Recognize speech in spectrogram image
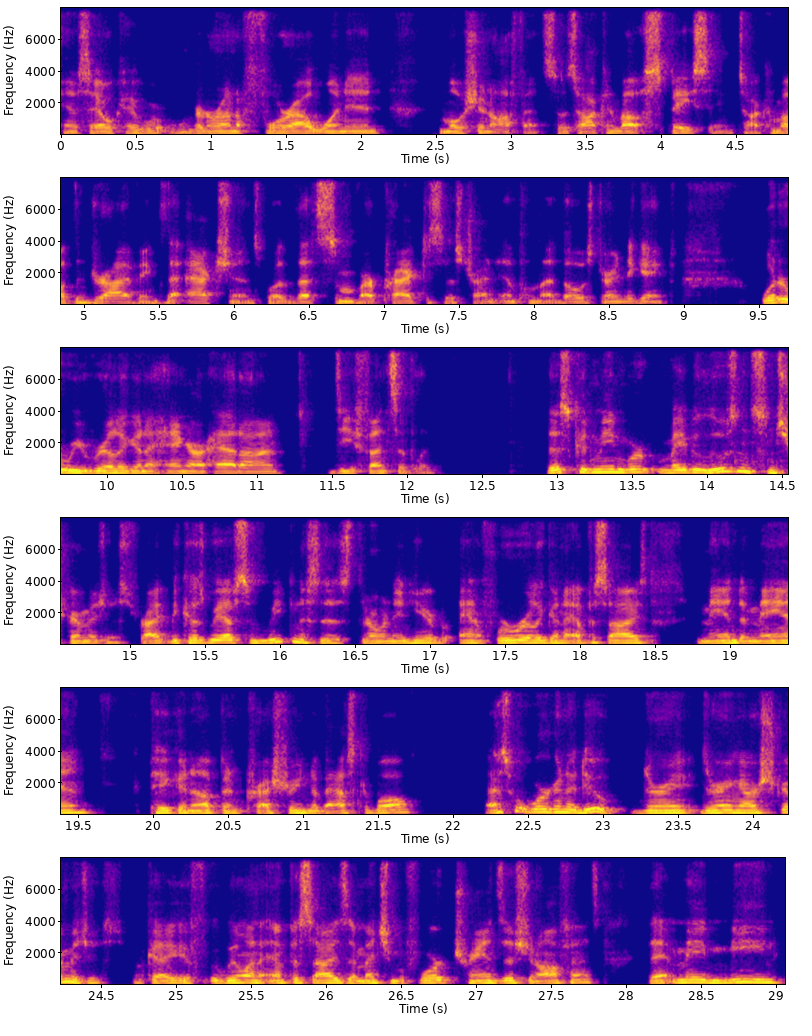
and I say, okay, we're, we're going to run a four out, one in motion offense. So talking about spacing, talking about the driving, the actions, whether that's some of our practices, trying to implement those during the game. What are we really going to hang our hat on defensively? This could mean we're maybe losing some scrimmages, right? Because we have some weaknesses thrown in here. And if we're really going to emphasize man to man, picking up and pressuring the basketball, that's what we're going to do during during our scrimmages. Okay. If we want to emphasize, I mentioned before, transition offense, that may mean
